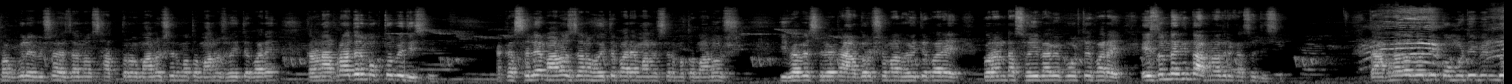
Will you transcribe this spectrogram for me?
সবগুলো বিষয় যেন ছাত্র মানুষের মতো মানুষ হইতে পারে। কারণ আপনাদের বক্তব্য দিছি, একটা ছেলে মানুষ যেন হইতে পারে, মানুষের মতো মানুষ। কীভাবে ছেলেটা আদর্শমান হইতে পারে, কোরআনটা সহিভাবে পড়তে পারে, এই জন্য কিন্তু আপনাদের কাছে দিছি। তা আপনারা যদি কমিটি বিন্দু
